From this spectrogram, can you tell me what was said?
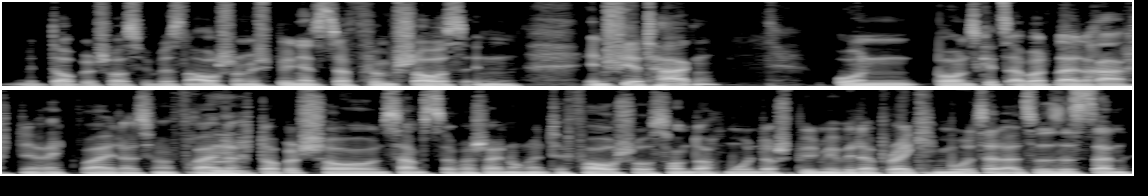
mit Doppelshows, wir müssen auch schon, wir spielen jetzt da fünf Shows in, in vier Tagen und bei uns geht's aber leider direkt weiter. Also wir haben Freitag mhm. Doppelshow und Samstag wahrscheinlich noch eine TV-Show. Sonntag, Montag spielen wir wieder Breaking Mozart. Also es ist dann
